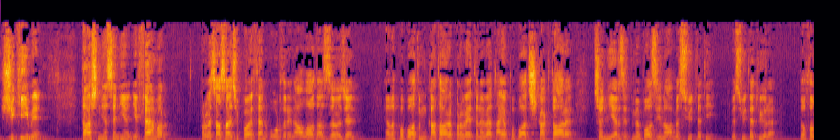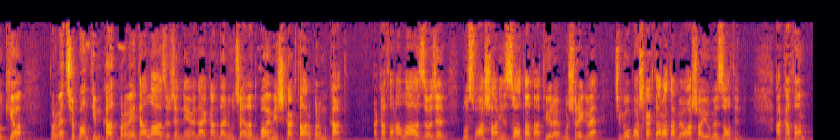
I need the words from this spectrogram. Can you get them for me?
Shikimi. Tash nëse një një femër përveç asaj që po e then urdhrin e Allahut azza wa jall, edhe po bëhet mëkatare për veten e vet, ajo po bëhet shkaktare që njerëzit me bë zina me sytë e tij. me sytë e tyre. Do thonë kjo, përveç që bën ti mëkat për vete, Allahu azza wa jall neve na e ka ndaluar që edhe të bëhemi shkaktar për mëkat. A ka thonë Allahu azza wa jall, mos ua shani zotat atyre mushrikëve, që me u bo shkaktar ata me ua sha juve Zotin. A ka thonë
